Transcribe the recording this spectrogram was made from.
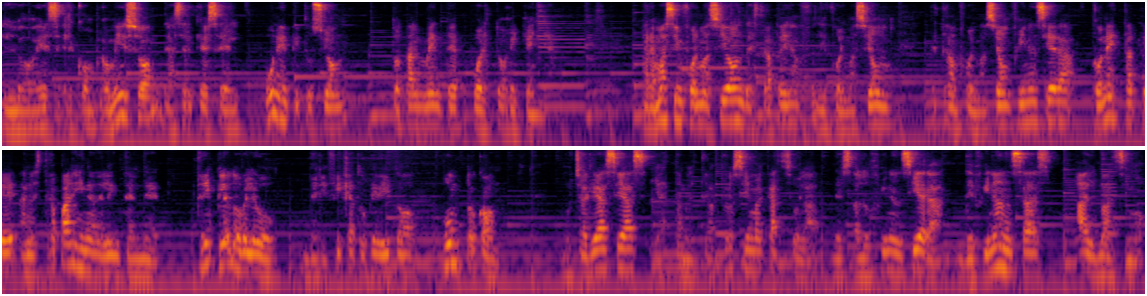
lo es el compromiso de hacer que sea una institución totalmente puertorriqueña. Para más información de estrategias de información de transformación financiera, conéctate a nuestra página del internet www.verificatucredito.com Muchas gracias y hasta nuestra próxima cápsula de salud financiera de finanzas al máximo.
